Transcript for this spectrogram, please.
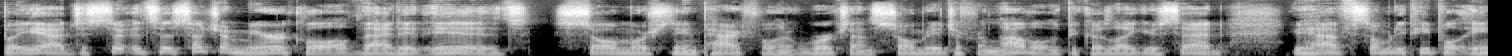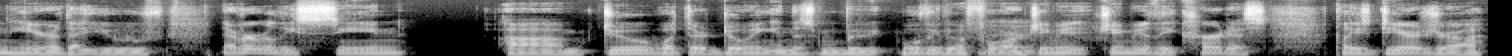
but yeah, just it's a, such a miracle that it is so emotionally impactful and it works on so many different levels. Because, like you said, you have so many people in here that you've never really seen um, do what they're doing in this movie movie before. Jamie Jamie Lee Curtis plays Deirdre,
